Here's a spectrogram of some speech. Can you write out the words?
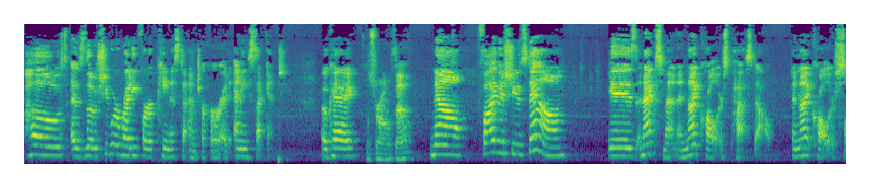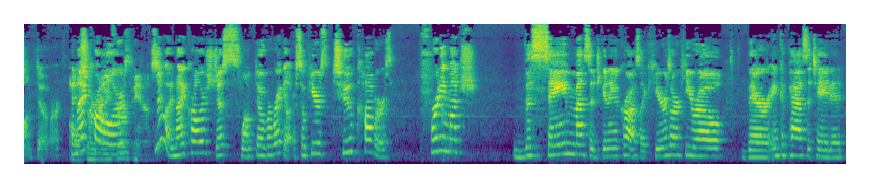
posed as though she were ready for a penis to enter her at any second. Okay, What's wrong with that? now five issues down is an X Men, and Nightcrawler's passed out, and Nightcrawler's slumped over, and Also Nightcrawler's ready for a penis. no, and Nightcrawler's just slumped over regular. So here's two covers, pretty much the same message getting across. Like, here's our hero, they're incapacitated,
